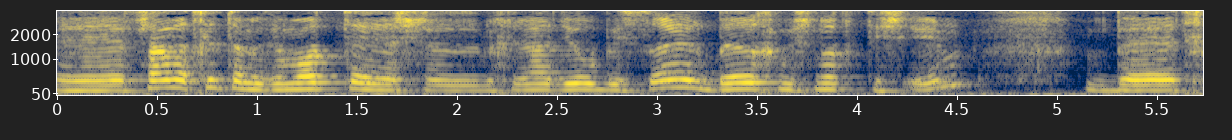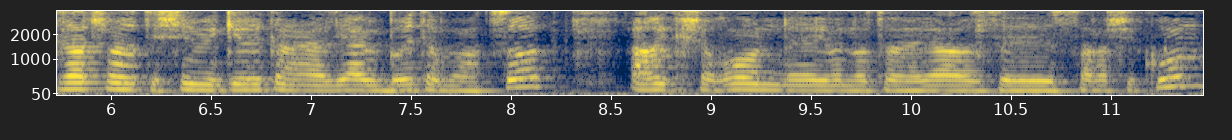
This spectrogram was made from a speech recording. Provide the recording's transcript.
אה, אפשר להתחיל את המגמות אה, של מחירי הדיור בישראל בערך משנות ה-90. בתחילת שנות ה-90 הגיע לכאן העלייה מברית המועצות. אריק שרון, אה, אם אני לא טועה, היה אז שר השיכון.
